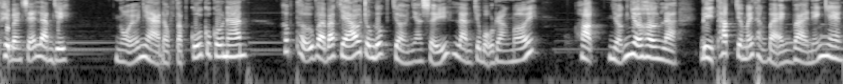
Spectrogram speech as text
thì bạn sẽ làm gì? Ngồi ở nhà đọc tập cuối của Conan, húp thử vài bát cháo trong lúc chờ nha sĩ làm cho bộ răng mới. Hoặc nhẫn nhơ hơn là đi thắp cho mấy thằng bạn vài nén nhang.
